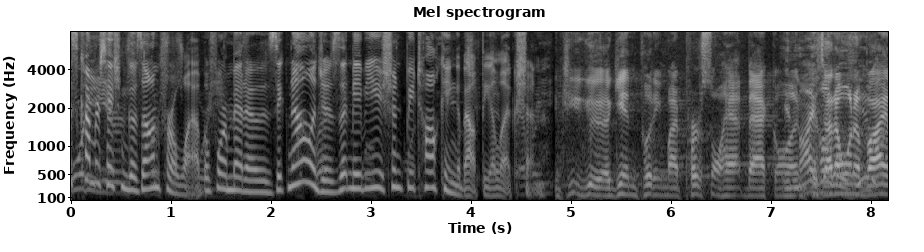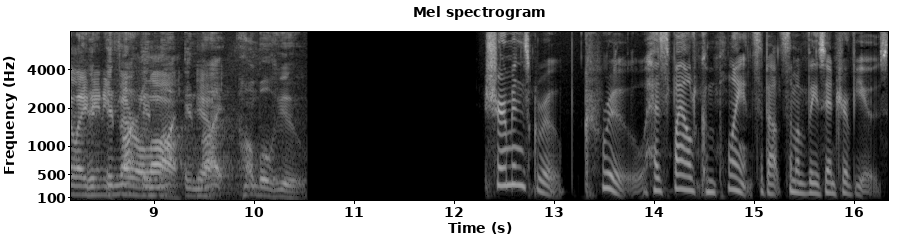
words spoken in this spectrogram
This conversation goes on for a while before Meadows acknowledges that maybe he shouldn't be talking about the election. Again, putting my personal hat back on because I don't want to view, violate in- any in my- federal in my- law. In Yeah. my humble view. Sherman's group, Crew, has filed complaints about some of these interviews.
